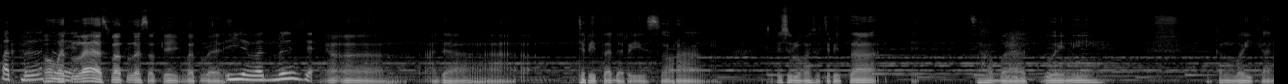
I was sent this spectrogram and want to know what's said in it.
14 Oh apa ya? 14, 14 oke 14. Iya 14 ya. Ya, eh, ada cerita dari seorang. Tapi sebelum masuk cerita, sahabat gue ini akan membagikan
